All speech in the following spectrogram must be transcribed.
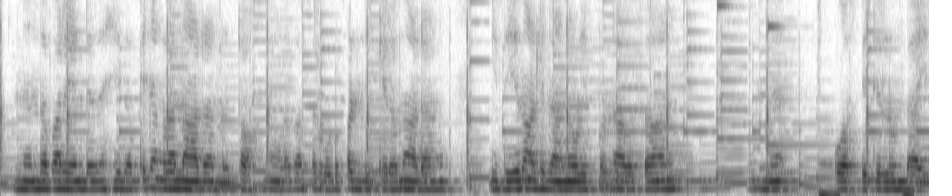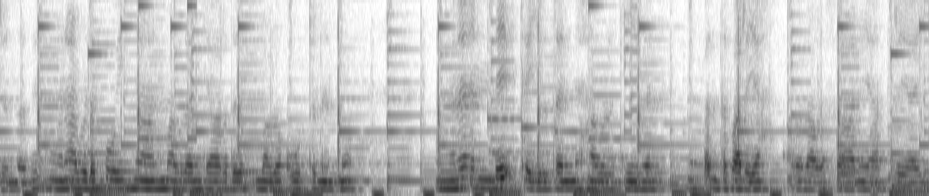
പിന്നെ എന്താ പറയേണ്ടത്? ഇതൊക്കെ ഞങ്ങളെ നാടാണ് കേട്ടോ. ഞങ്ങളെ കാസർഗോഡ് പള്ളിക്കര നാടാണ്. ഇതേ നാട്ടിലാണ് അവളിപ്പോൾ അവസാനം പിന്നെ ഹോസ്പിറ്റലുണ്ടായിരുന്നത് അങ്ങനെ അവിടെ പോയി ഞാനും അവിടെ അഞ്ചാറ് ദിവസം അവിടെ കൂട്ടു നിന്നു അങ്ങനെ എന്റെ കയ്യിൽ തന്നെ അവൾ ജീവൻ. ഇപ്പം എന്താ പറയുക അവളുടെ അവസാന യാത്രയായി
